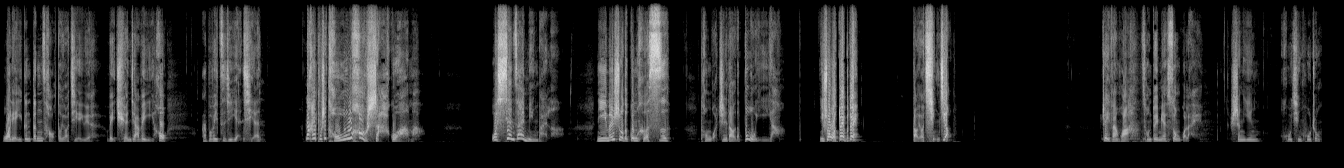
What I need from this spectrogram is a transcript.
我连一根灯草都要节约，为全家，为以后，而不为自己眼前，那还不是头号傻瓜吗？我现在明白了，你们说的公和私，同我知道的不一样。你说我对不对？倒要请教。这番话从对面送过来，声音忽轻忽重，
